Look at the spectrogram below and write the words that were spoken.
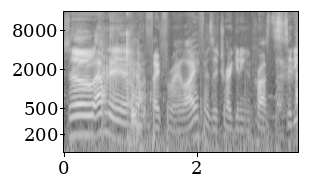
So I'm gonna have a fight for my life as I try getting across the city.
